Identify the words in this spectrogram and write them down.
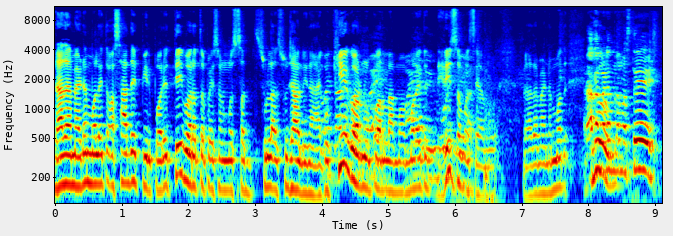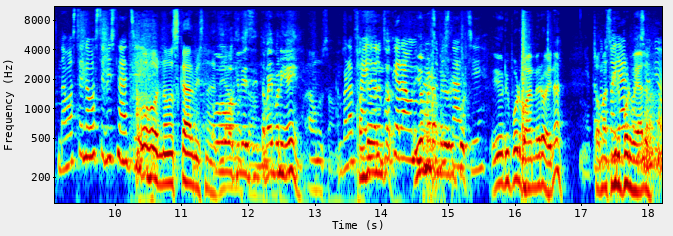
राधा म्याडम मलाई त असाध्यै पिर पर्यो। त्यही भएर तपाईँसँग म सुला सुझाव लिन आएको। के गर्नु पर्ला म? मलाई त धेरै समस्या अब राधा म्याडम म नमस्ते। नमस्ते नमस्ते विश्वनाथजी। ओहो नमस्कार अखिलेशजी तपाईँ पनि है? आउनुहोस् विश्वनाथजी। यो रिपोर्ट भयो मेरो होइन? चौमासिक रिपोर्ट भइहाल्यो?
